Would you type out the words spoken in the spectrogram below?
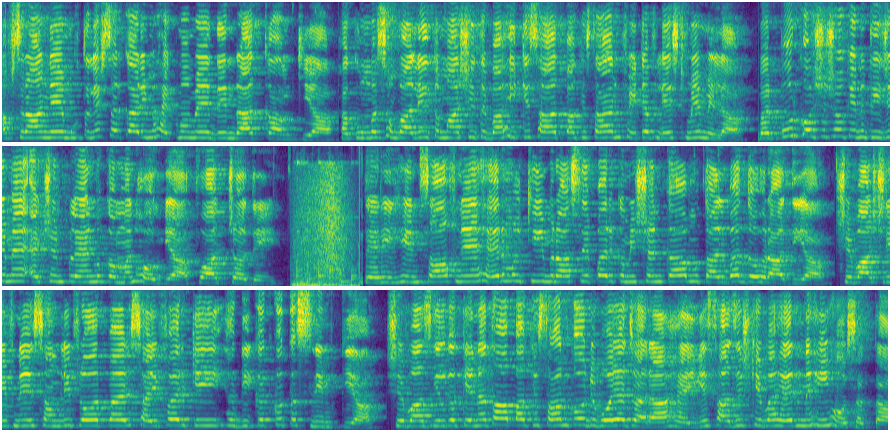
अफसरान ने मुख्तलिफ़ सरकारी महकमों में दिन रात काम किया। हुकूमत संभाली तो माशी तबाही के साथ पाकिस्तान फेटअप लिस्ट में मिला। भरपूर कोशिशों के नतीजे में एक्शन प्लान मुकम्मल हो गया फवाद चौधरी। तहरीक इंसाफ ने गैर मुल्की मरासले पर कमीशन का मुतालबा दोहरा दिया। शहबाज शरीफ ने असम्बली फ्लोर पर साइफर की हकीकत को तस्लीम किया। शहबाज गिल का कहना था, पाकिस्तान को डुबोया जा रहा है, ये साजिश के बाहर नहीं हो सकता।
